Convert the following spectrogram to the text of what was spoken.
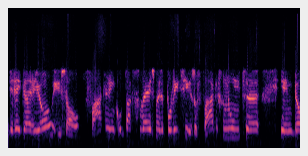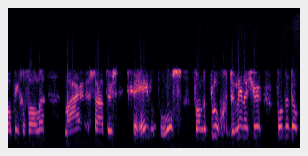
Gregario is al vaker in contact geweest met de politie, is al vaker genoemd in dopinggevallen, maar staat dus geheel los van de ploeg. De manager vond het ook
